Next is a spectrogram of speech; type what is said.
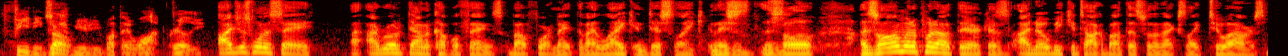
feeding the So- community what they want, really. I just want to say, I, I wrote down a couple things about Fortnite that I like and dislike, and this is this is all this is all I'm going to put out there because I know we can talk about this for the next like two hours.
